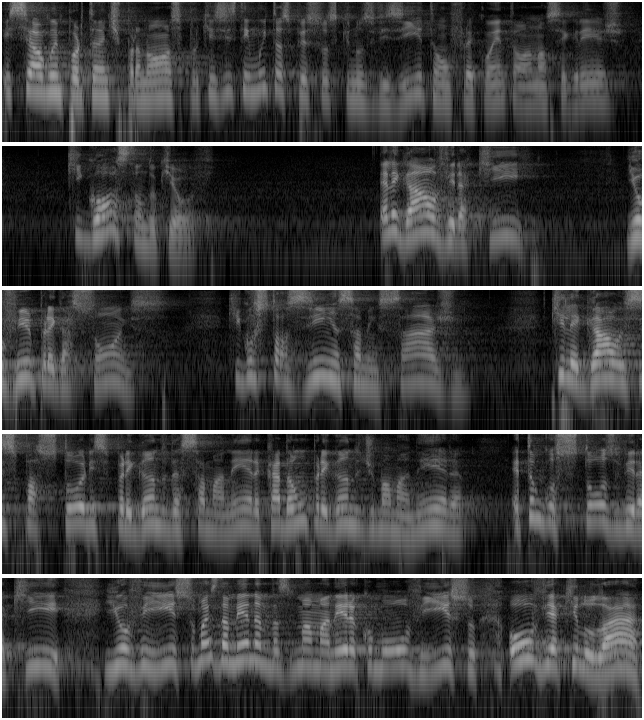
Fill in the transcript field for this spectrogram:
isso é algo importante para nós, porque existem muitas pessoas que nos visitam frequentam a nossa igreja que gostam do que ouve. É legal vir aqui e ouvir pregações. Que gostosinha essa mensagem. Que legal esses pastores pregando dessa maneira, cada um pregando de uma maneira. É tão gostoso vir aqui e ouvir isso, mas da mesma maneira como ouve isso, ouve aquilo lá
